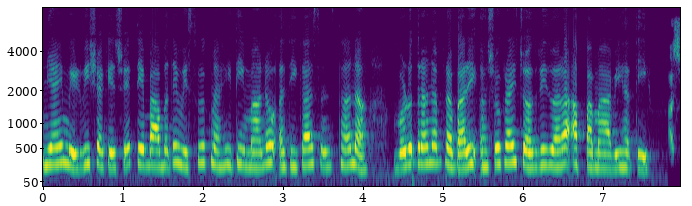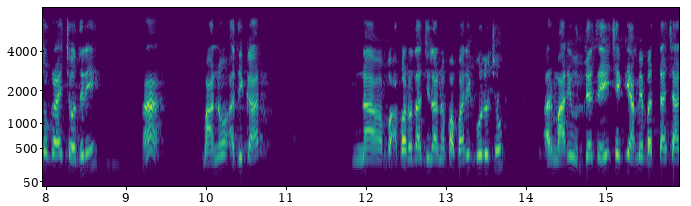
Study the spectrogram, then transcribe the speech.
ન્યાય મેળવી શકે છે તે બાબતે વિસ્તૃત માહિતી માનવ અધિકાર સંસ્થાના વડોદરાના પ્રભારી અશોકરાય ચૌધરી દ્વારા આપવામાં આવી હતી. અશોકરાય ચૌધરી, હા, માનવ અધિકાર ના બરોડા જિલ્લાનો પ્રભારી બોલું છું. અને મારી ઉદ્દેશ એ છે કે અમે બધા ચાર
